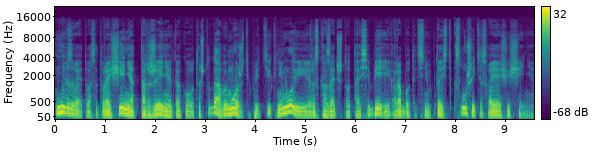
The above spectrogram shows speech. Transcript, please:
не вызывает у вас отвращения, отторжения какого-то, что да, вы можете прийти к нему и рассказать что-то о себе и работать с ним. То есть слушайте свои ощущения.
